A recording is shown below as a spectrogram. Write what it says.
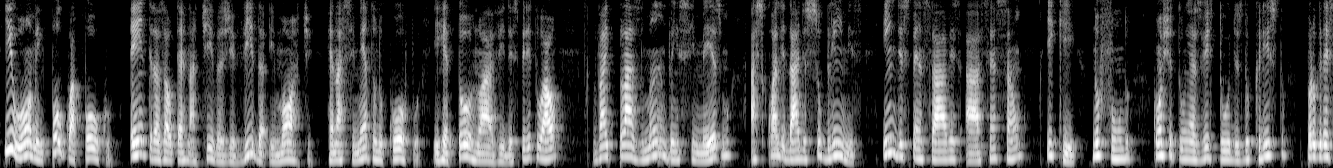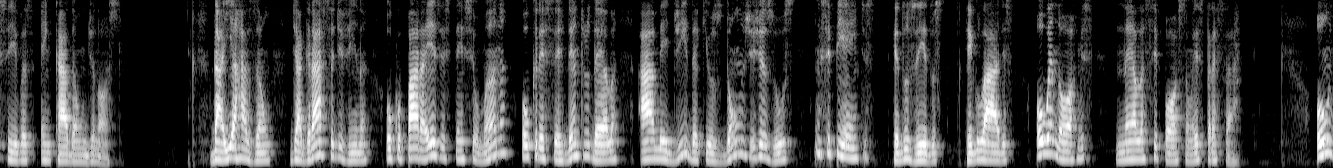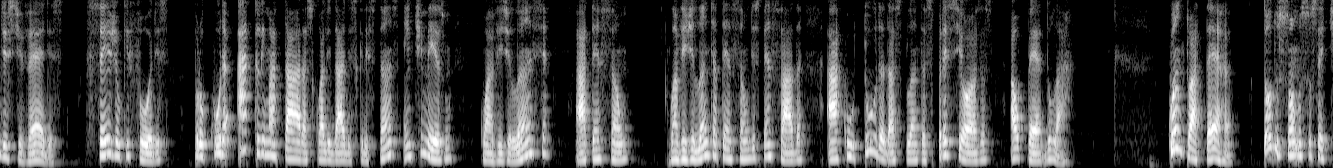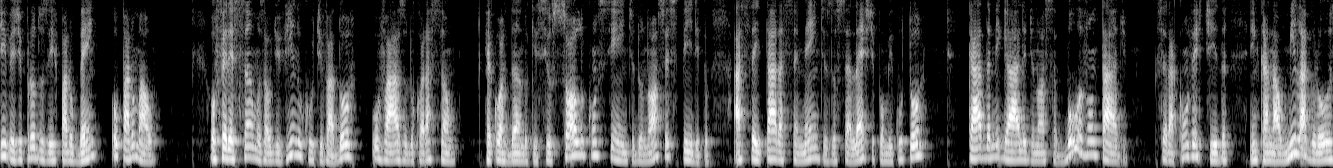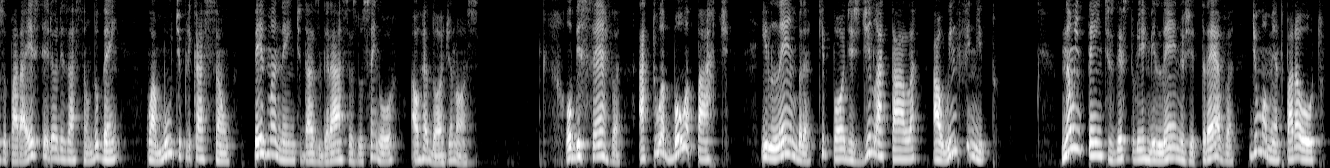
E o homem, pouco a pouco, entre as alternativas de vida e morte, renascimento no corpo e retorno à vida espiritual, vai plasmando em si mesmo as qualidades sublimes indispensáveis à ascensão e que, no fundo, constituem as virtudes do Cristo progressivas em cada um de nós. Daí a razão de a graça divina ocupar a existência humana ou crescer dentro dela à medida que os dons de Jesus, incipientes, reduzidos, regulares ou enormes, nela se possam expressar. Onde estiveres, seja o que fores, procura aclimatar as qualidades cristãs em ti mesmo, com a vigilância, a atenção, com a vigilante atenção dispensada à cultura das plantas preciosas ao pé do lar. Quanto à terra, todos somos suscetíveis de produzir para o bem ou para o mal. Ofereçamos ao divino cultivador o vaso do coração, recordando que se o solo consciente do nosso espírito aceitar as sementes do celeste pomicultor, cada migalha de nossa boa vontade será convertida em canal milagroso para a exteriorização do bem, com a multiplicação permanente das graças do Senhor ao redor de nós. Observa a tua boa parte e lembra que podes dilatá-la ao infinito não intentes destruir milênios de treva de um momento para outro.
